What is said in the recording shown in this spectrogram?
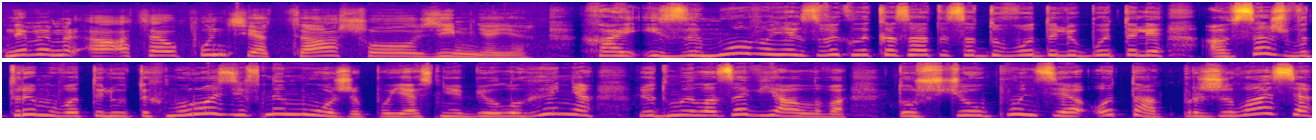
Не вимер... А це опунція, ця, що зимня є. Хай і зимова, як звикли казати садоводи-любителі, а все ж витримувати лютих морозів не може, пояснює біологиня Людмила Зав'ялова. Тож, що опунція отак прижилася,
